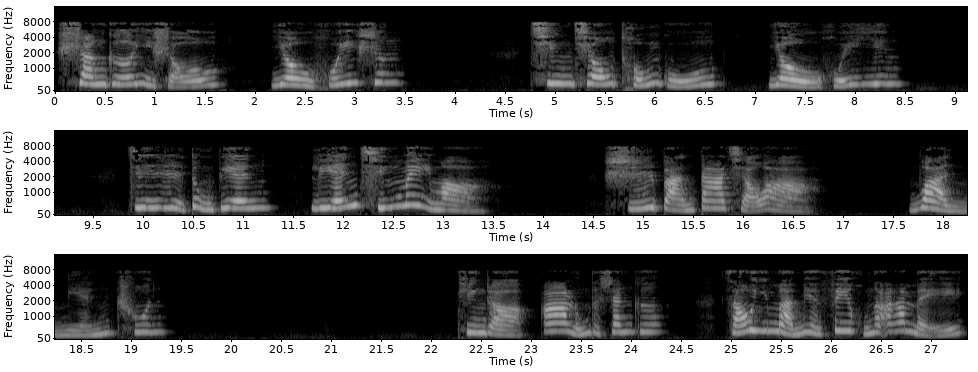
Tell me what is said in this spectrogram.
山歌一首有回声，轻敲铜鼓有回音。今日洞边怜情妹嘛，石板搭桥啊，万年春。听着阿龙的山歌，早已满面绯红的阿美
